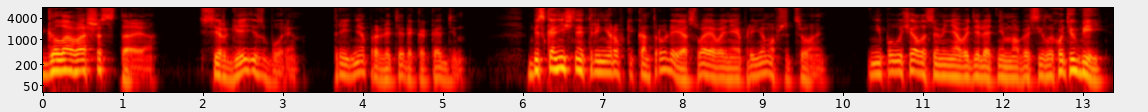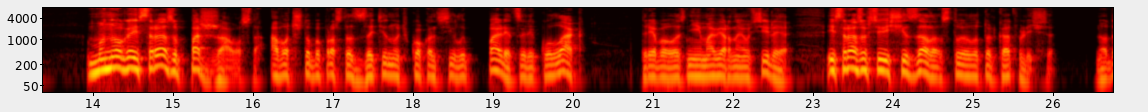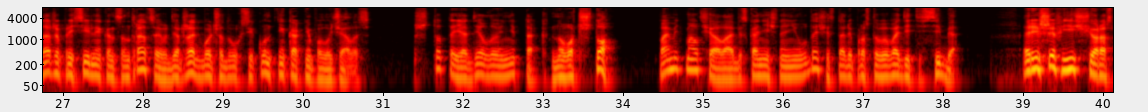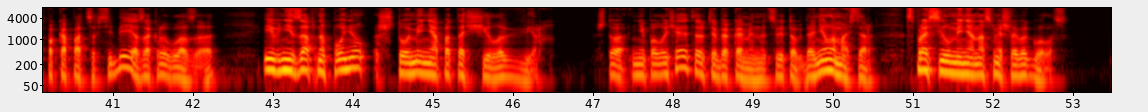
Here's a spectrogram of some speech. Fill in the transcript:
Глава шестая. Сергей Изборин. Три дня пролетели как один. Бесконечные тренировки контроля и осваивания приемов шицюань. Не получалось у меня выделять немного силы, хоть убей. Много и сразу, пожалуйста. А вот чтобы просто затянуть в кокон силы палец или кулак, требовалось неимоверное усилие, и сразу все исчезало, стоило только отвлечься но даже при сильной концентрации удержать больше двух секунд никак не получалось. Что-то я делаю не так. Но вот что? Память молчала, а бесконечные неудачи стали просто выводить из себя. Решив еще раз покопаться в себе, я закрыл глаза и внезапно понял, что меня потащило вверх. «Что, не получается у тебя каменный цветок, Данила мастер?» — спросил меня насмешливый голос.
